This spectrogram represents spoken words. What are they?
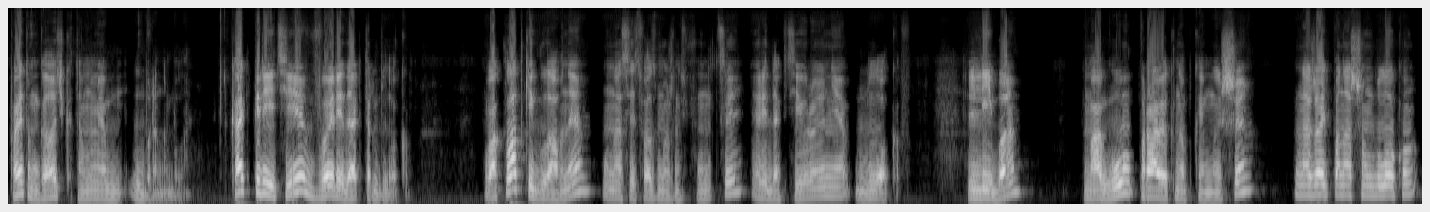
Поэтому галочка там у меня убрана была. Как перейти в редактор блоков? В вкладке «Главное» у нас есть возможность функции редактирования блоков. Либо могу правой кнопкой мыши нажать по нашему блоку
